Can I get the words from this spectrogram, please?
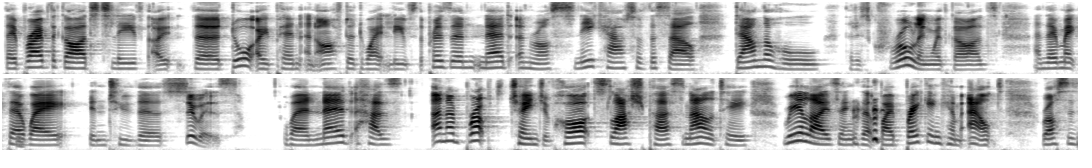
They bribe the guard to leave the, the, door open, and after Dwight leaves the prison, Ned and Ross sneak out of the cell down the hall that is crawling with guards, and they make their hmm. way into the sewers, where Ned has an abrupt change of heart slash personality, realizing that by breaking him out, Ross is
